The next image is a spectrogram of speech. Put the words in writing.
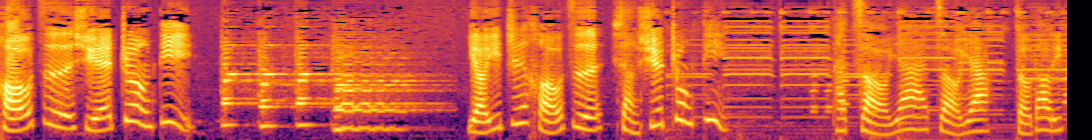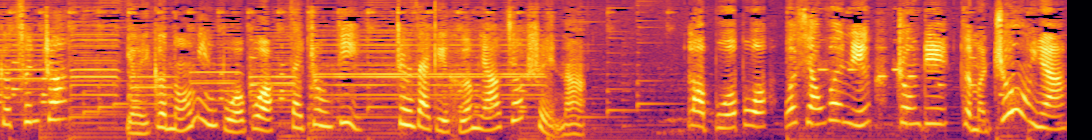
猴子学种地。有一只猴子想学种地，它走呀走呀，走到了一个村庄，有一个农民伯伯在种地，正在给禾苗浇水呢。老伯伯，我想问您，种地怎么种呀？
